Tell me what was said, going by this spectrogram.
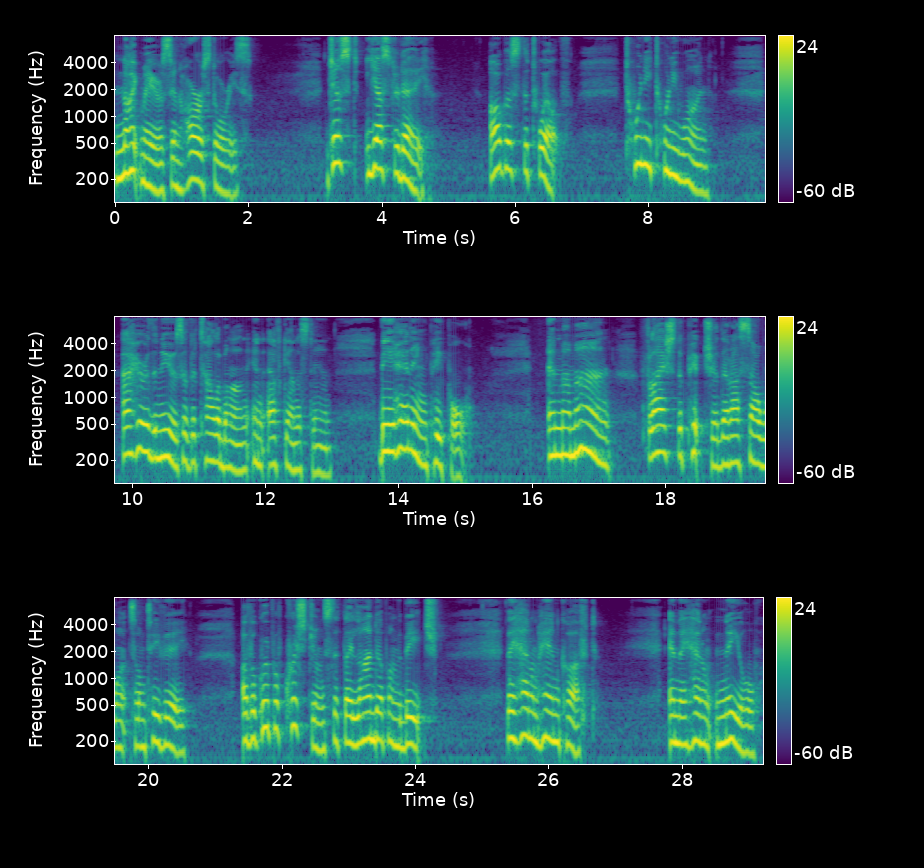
nightmares and horror stories. Just yesterday, August the 12th, 2021, I hear the news of the Taliban in Afghanistan beheading people. And my mind flashed the picture that I saw once on TV of a group of Christians that they lined up on the beach. They had them handcuffed and they had them kneel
